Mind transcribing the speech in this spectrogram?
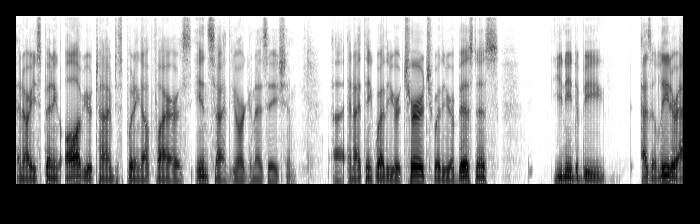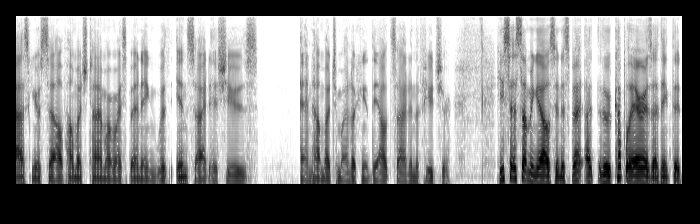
And are you spending all of your time just putting out fires inside the organization? Uh, and I think whether you're a church, whether you're a business, you need to be, as a leader, asking yourself, how much time am I spending with inside issues and how much am I looking at the outside in the future? He says something else, and uh, there are a couple of areas I think that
